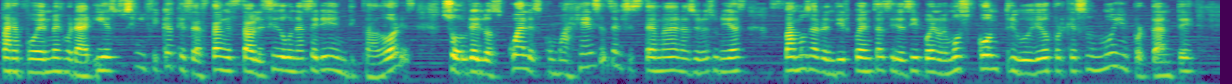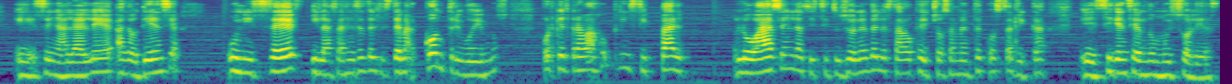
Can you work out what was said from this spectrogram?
para poder mejorar. Y eso significa que se han establecido una serie de indicadores sobre los cuales como agencias del sistema de Naciones Unidas vamos a rendir cuentas y decir, bueno, hemos contribuido, porque eso es muy importante eh, señalarle a la audiencia, UNICEF y las agencias del sistema contribuimos, porque el trabajo principal lo hacen las instituciones del Estado que dichosamente en Costa Rica eh, siguen siendo muy sólidas.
